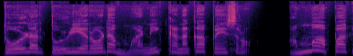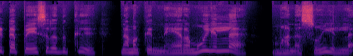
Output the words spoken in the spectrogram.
தோழர் தோழியரோட மணிக்கணக்கா பேசுறோம். அம்மா அப்பா கிட்ட பேசுறதுக்கு நமக்கு நேரமும் இல்ல மனசும் இல்லை.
